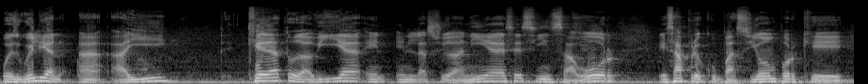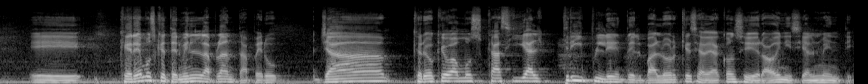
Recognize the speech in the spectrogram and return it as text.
Pues William, ahí queda todavía en, en, la ciudadanía ese sinsabor, esa preocupación porque eh, queremos que termine la planta, pero ya creo que vamos casi al triple del valor que se había considerado inicialmente.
